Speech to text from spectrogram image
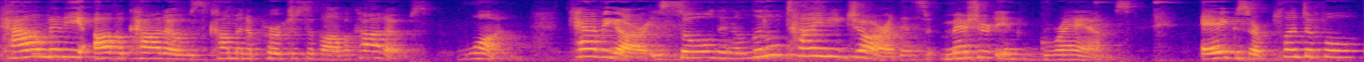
How many avocados come in a purchase of avocados? One. Caviar is sold in a little tiny jar that's measured in grams. Eggs are plentiful,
